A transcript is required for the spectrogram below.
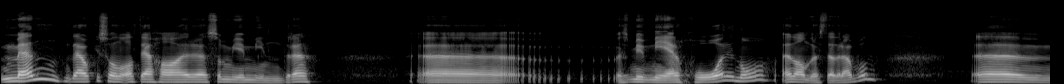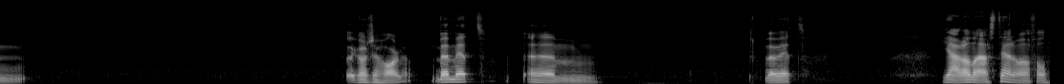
men det er jo ikke sånn at jeg har så mye mindre Så mye mer hår nå enn andre steder jeg har bodd. Uh, Eller kanskje jeg har det. Hvem vet? Um, hvem vet? Jævla nasty er det i hvert fall.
